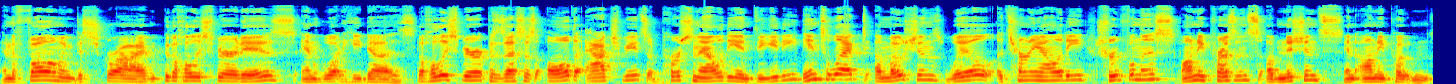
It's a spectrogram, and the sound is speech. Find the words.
and the following describe who the Holy Spirit is and what he does. The Holy Spirit possesses all the attributes of personality and deity, intellect, emotions, will, eternality, truthfulness, omnipresence, omniscience, and omnipotence.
